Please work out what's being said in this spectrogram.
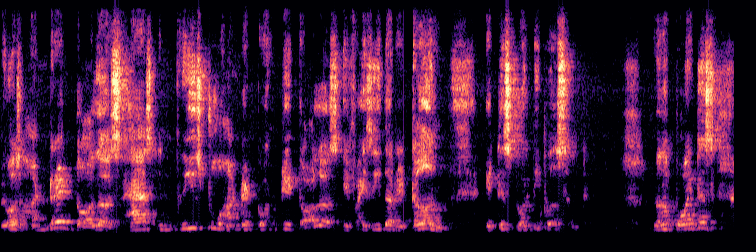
because $100 has increased to $120. If I see the return, it is 20%. Now the point is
